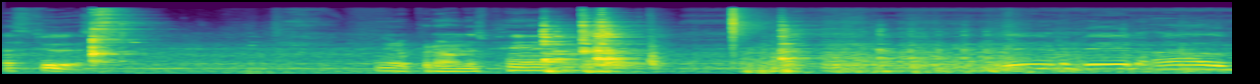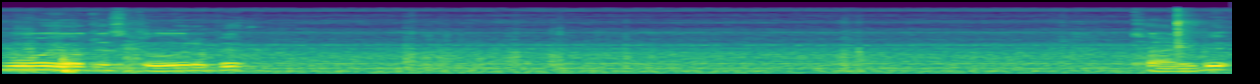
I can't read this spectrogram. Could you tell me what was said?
Let's do this. I'm gonna put on this pan. A little bit of olive oil, just a little bit. Tiny bit.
